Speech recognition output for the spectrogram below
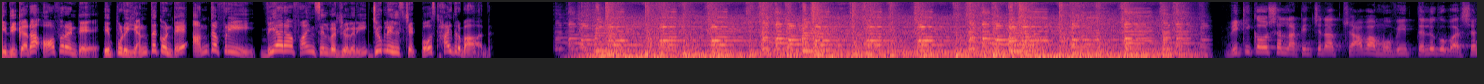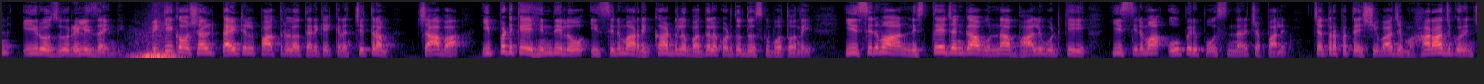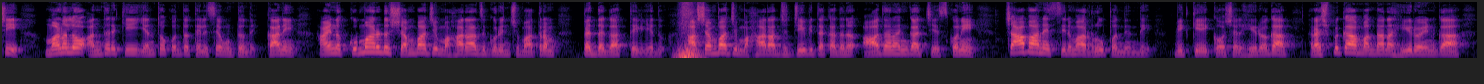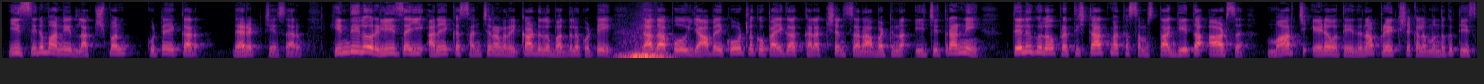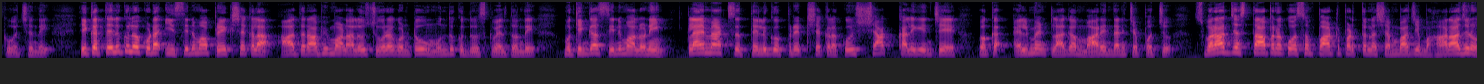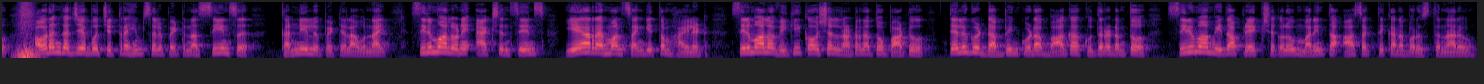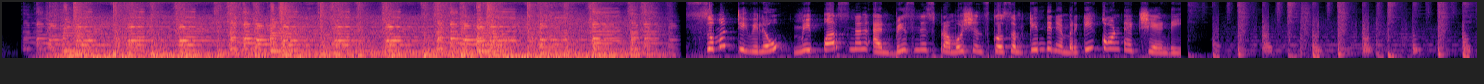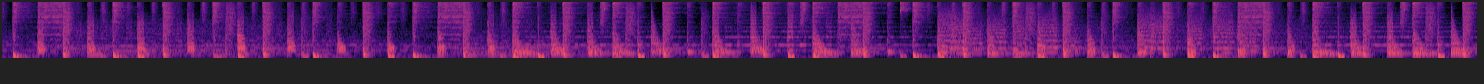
ఇది కదా ఆఫర్ అంటే? ఇప్పుడు ఎంత కొంటే అంత free VRA fine silver jewellery Jubilee Hills check post Hyderabad Vicky Kaushal నటించిన చావా మూవీ తెలుగు వర్షన్ ఈరోజు రిలీజ్ అయింది. వికీ కౌశల్ టైటిల్ పాత్రలో తెరకెక్కిన చిత్రం చావా ఇప్పటికే హిందీలో ఈ సినిమా రికార్డులు బద్దలు కొడుతూ దూసుకుపోతోంది. ఈ సినిమా నిస్తేజంగా ఉన్న బాలీవుడ్కి ఈ సినిమా ఊపిరి పోసిందని చెప్పాలి. ఛత్రపతి శివాజీ మహారాజు గురించి మనలో అందరికీ ఎంతో కొంత తెలిసే ఉంటుంది. కానీ ఆయన కుమారుడు శంభాజీ మహారాజ్ గురించి మాత్రం పెద్దగా తెలియదు. ఆ శంభాజీ మహారాజు జీవిత కథను ఆధారంగా చేసుకొని చావా అనే సినిమా రూపొందింది. విక్కీ కౌశల్ హీరోగా రష్మిక మందాన హీరోయిన్గా ఈ సినిమాని లక్ష్మణ్ కుటేకర్ డైరెక్ట్ చేశారు. హిందీలో రిలీజ్ అయ్యి అనేక సంచలన రికార్డులు బద్దలు కొట్టి దాదాపు యాభై కోట్లకు పైగా కలెక్షన్స్ రాబట్టిన ఈ చిత్రాన్ని తెలుగులో ప్రతిష్టాత్మక సంస్థ గీత ఆర్ట్స్ మార్చి ఏడవ తేదీన ప్రేక్షకుల ముందుకు తీసుకువచ్చింది. ఇక తెలుగులో కూడా ఈ సినిమా ప్రేక్షకుల ఆదరాభిమానాలు చూరగొంటూ ముందుకు దూసుకువెళ్తుంది. ముఖ్యంగా సినిమాలోని క్లైమాక్స్ తెలుగు ప్రేక్షకులకు షాక్ కలిగించే ఒక ఎలిమెంట్ లాగా మారిందని చెప్పొచ్చు. స్వరాజ్య స్థాపన కోసం పాటుపడుతున్న శంభాజీ మహారాజును ఔరంగజేబు చిత్రహింసలు పెట్టిన సీన్స్ కన్నీళ్ళు పెట్టేలా ఉన్నాయి. సినిమాలోని యాక్షన్ సీన్స్ ఏఆర్ రెహమాన్ సంగీతం హైలైట్. సినిమాలో వికీ కౌశల్ నటనతో పాటు తెలుగు డబ్బింగ్ కూడా బాగా కుదరడంతో సినిమా మీద ప్రేక్షకులు మరింత ఆసక్తి కనబరుస్తున్నారు. సుమన్ టీవీలో మీ పర్సనల్ అండ్ బిజినెస్ ప్రమోషన్స్ కోసం కింది నెంబర్కి కాంటాక్ట్ చేయండి.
